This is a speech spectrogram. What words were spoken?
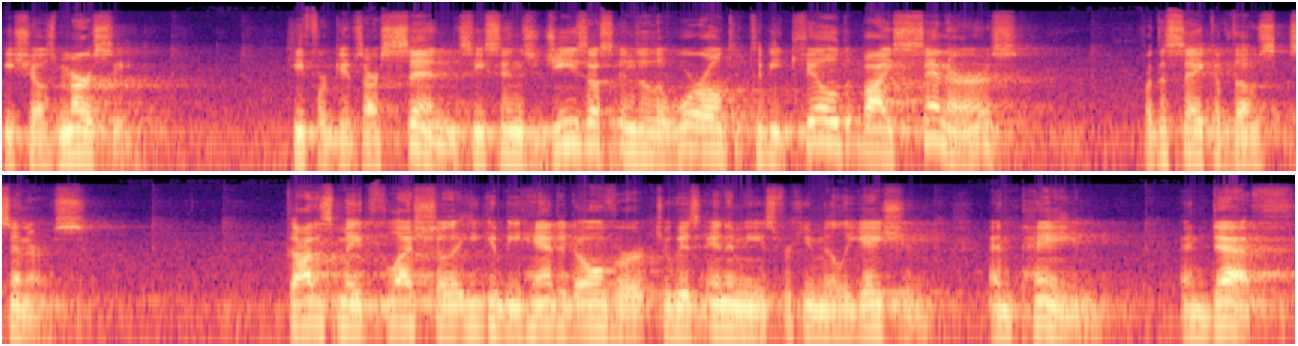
He shows mercy. He forgives our sins. He sends Jesus into the world to be killed by sinners for the sake of those sinners. God is made flesh so that he can be handed over to his enemies for humiliation and pain and death.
